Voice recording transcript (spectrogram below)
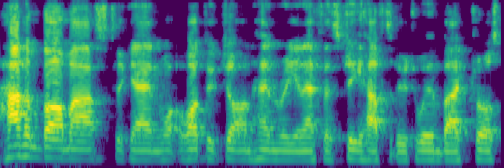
Hattenbaum asked again, what, what do John Henry and FSG have to do to win back trust?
